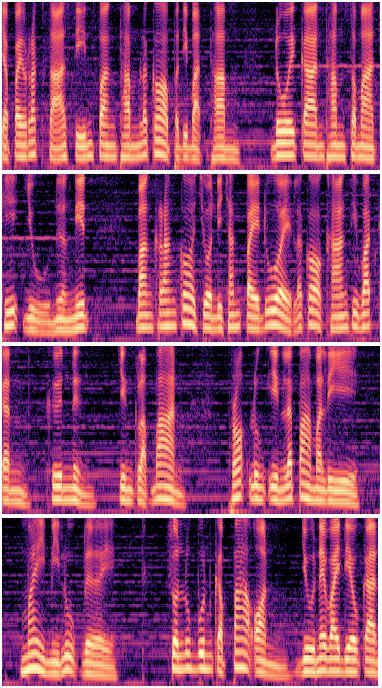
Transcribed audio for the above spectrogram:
จะไปรักษาศีลฟังธรรมและก็ปฏิบัติธรรม โดยการทำสมาธิอยู่เนืองนิด บางครั้งก็ชวนดิฉันไปด้วย แล้วก็ค้างที่วัดกันคืนหนึ่ง จึงกลับบ้าน เพราะลุงอินและป้ามาลีไม่มีลูกเลย ส่วนลุงบุญกับป้าอ่อนอยู่ในวัยเดียวกัน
